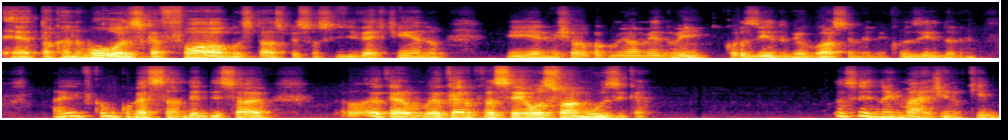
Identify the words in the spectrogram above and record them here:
é, tocando música, fogos, tal, as pessoas se divertindo. E ele me chamou para comer um amendoim cozido, que eu gosto de amendoim cozido, né? Aí ficamos conversando. Ele disse: Olha, eu quero, eu quero que você ouça uma música. Vocês não imaginam que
